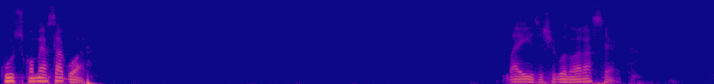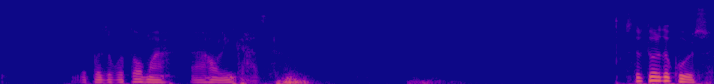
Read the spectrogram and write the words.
Curso começa agora. Daí você chegou na hora certa. Depois eu vou tomar a aula em casa. Estrutura do curso.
